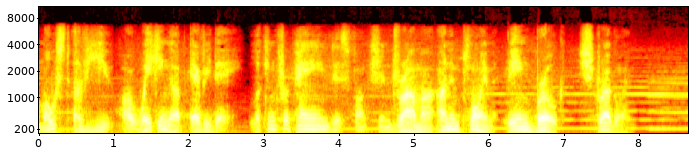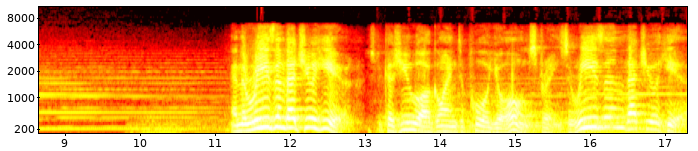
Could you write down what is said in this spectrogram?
Most of you are waking up every day looking for pain, dysfunction, drama, unemployment, being broke, struggling. And the reason that you're here is because you are going to pull your own strings. The reason that you're here,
